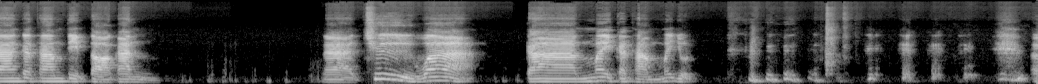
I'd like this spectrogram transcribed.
การกระทำติดต่อกันนะชื่อว่า การไม่กระทำไม่หยุด เอ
